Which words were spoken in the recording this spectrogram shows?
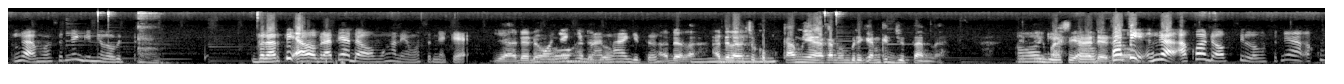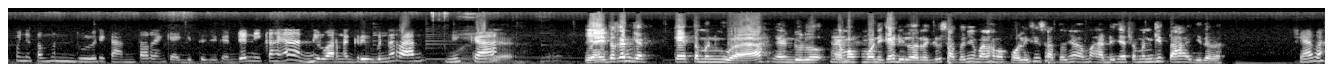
enggak maksudnya gini loh berarti oh berarti ada omongan ya maksudnya kayak Ya ada dong. maunya ada gimana dong. gitu Ada lah, Hmm. ada lah cukup kami yang akan memberikan kejutan lah. Oh Jadi gitu. Pasti ada dong. Tapi enggak, aku ada opsi loh. Maksudnya aku punya temen dulu di kantor yang kayak gitu juga. Dia nikahnya di luar negeri beneran, nikah. Iya. Ya itu kan kayak, kayak temen gua yang dulu Hah? emang mau nikah di luar negeri, satunya malah sama polisi, satunya sama adiknya temen kita gitu loh. Siapa?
